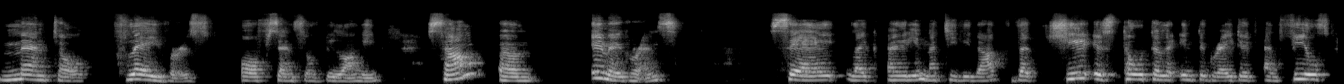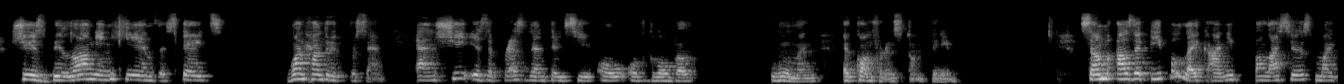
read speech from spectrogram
mental flavors of sense of belonging. Some um, immigrants say, like Irene Natividad, that she is totally integrated and feels she is belonging here in the States 100%. And she is the president and CEO of Global Woman, a conference company. Some other people like Annie Palacios, Mike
